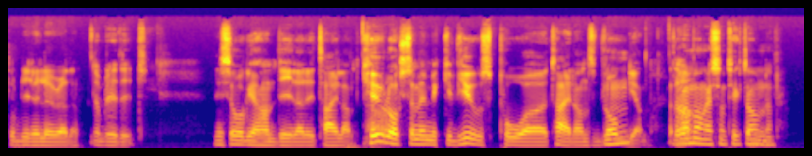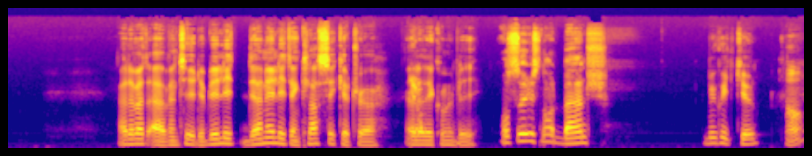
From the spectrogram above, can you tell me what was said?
då blir det lurade. Då blir det dyrt. Ni såg ju han dealade i Thailand. Kul också med mycket views på Thailands vloggen. Ja, det var Ja. många som tyckte om Mm. den. Ja, det var ett äventyr. Det blir lite, den är en liten klassiker tror jag. Eller Ja. det kommer bli. Och så är det snart Berns. Det blir skitkul. Ja.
